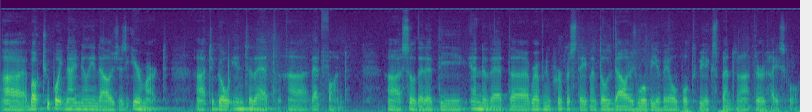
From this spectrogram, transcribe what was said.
Uh, about $2.9 million is earmarked uh, to go into that, uh, that fund. Uh, so that at the end of that uh, revenue purpose statement, those dollars will be available to be expended on a third high school.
